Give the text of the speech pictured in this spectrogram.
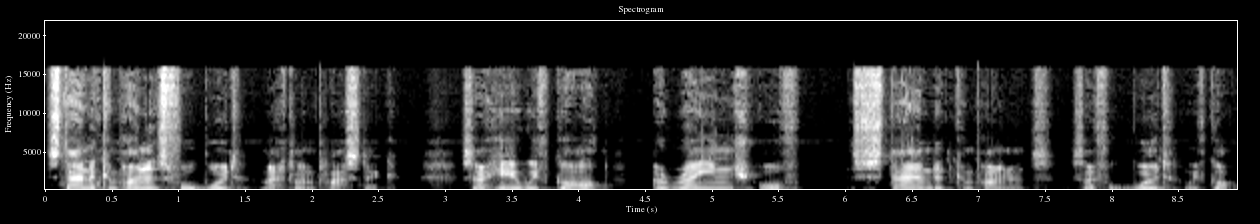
Standard components for wood, metal and plastic. So here we've got a range of standard components. So for wood, we've got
